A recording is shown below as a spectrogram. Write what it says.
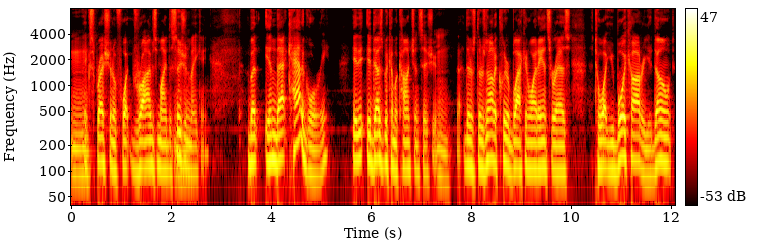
mm. expression of what drives my decision making. Mm. But in that category, it, it does become a conscience issue. Mm. There's, there's not a clear black and white answer as to what you boycott or you don't.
